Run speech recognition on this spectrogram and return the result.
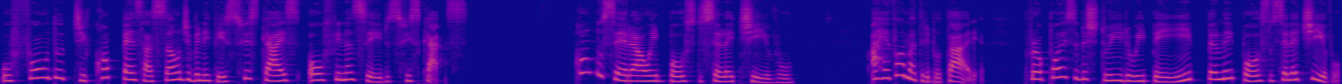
o Fundo de Compensação de Benefícios Fiscais ou Financeiros Fiscais. Como será o imposto seletivo? A reforma tributária propõe substituir o IPI pelo imposto seletivo,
